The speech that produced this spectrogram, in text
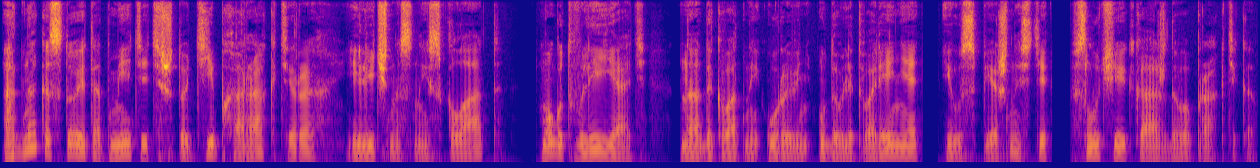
Однако стоит отметить, что тип характера и личностный склад могут влиять на адекватный уровень удовлетворения и успешности в случае каждого практика.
